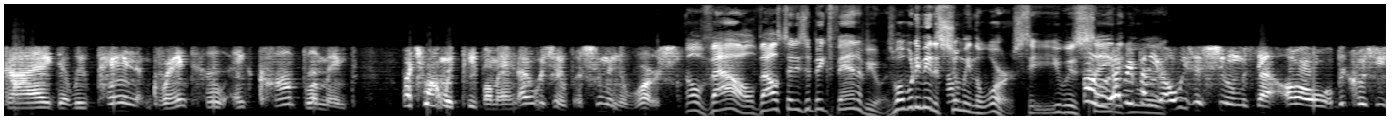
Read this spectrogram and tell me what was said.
guy that we're paying Grant Hill a compliment. What's wrong with people, man? I always assuming the worst. Oh, Val. Val said he's a big fan of yours. Well, what do you mean assuming the worst? He, he was oh, saying everybody were... always assumes that. Oh, because you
